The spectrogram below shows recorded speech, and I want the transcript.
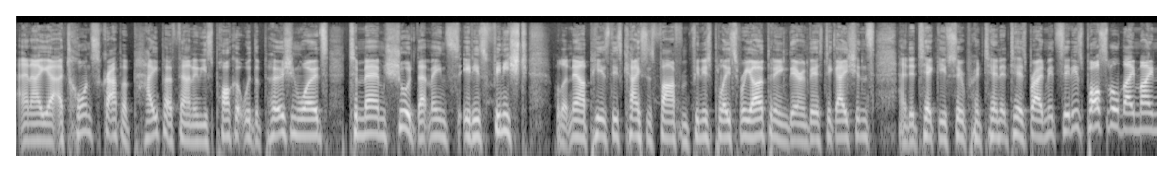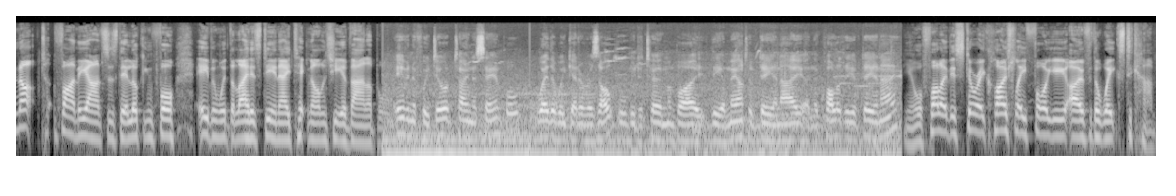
and a, uh, a torn scrap of paper found in his pocket with the Persian words, Tamam Shud. That means it is finished. Well, it now appears this case is far from finished. Police reopening their investigations, and Detective Superintendent Des Bray admits it is possible they may not find the answers they're looking for, even with the latest DNA technology available. Even if we do obtain a sample, whether we get a result will be determined by the amount of DNA and the quality of DNA. Yeah, we'll follow this story closely for you over the weeks to come.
